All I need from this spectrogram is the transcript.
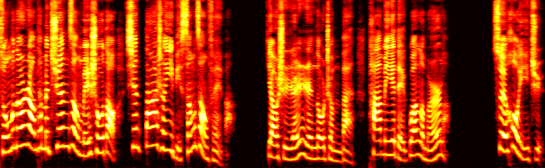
总不能让他们捐赠没收到，先搭上一笔丧葬费吧？要是人人都这么办，他们也得关了门了。最后一句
